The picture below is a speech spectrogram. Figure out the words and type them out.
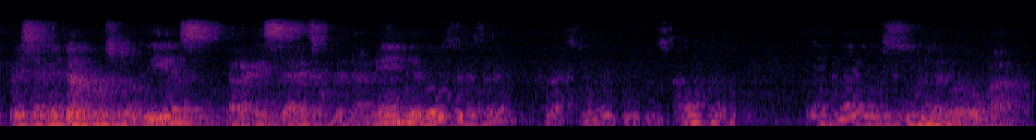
especialmente en los próximos días, para que seáis completamente dóciles a la acción del Espíritu Santo en la elección del nuevo Papa.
